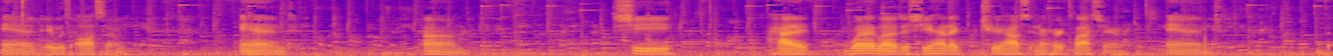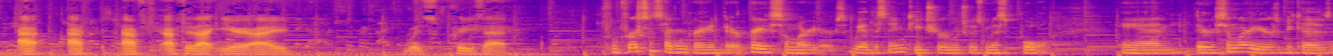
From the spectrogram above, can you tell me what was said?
and it was awesome. And um, she had a, what I loved is she had a treehouse in her classroom, and after after that year, I was pretty sad. From first and second grade, they're pretty similar years. We had the same teacher, which was Miss Poole, and they're similar years because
